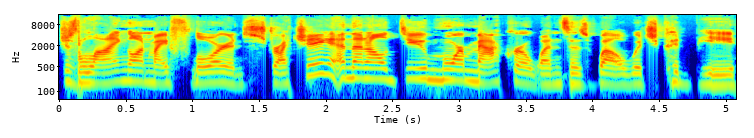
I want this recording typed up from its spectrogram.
just lying on my floor and stretching. And then I'll do more macro ones as well, which could be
